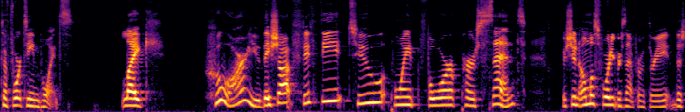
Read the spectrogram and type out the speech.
to 14 points. Like, who are you? They shot 52.4%. They're shooting almost 40% from three. The,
